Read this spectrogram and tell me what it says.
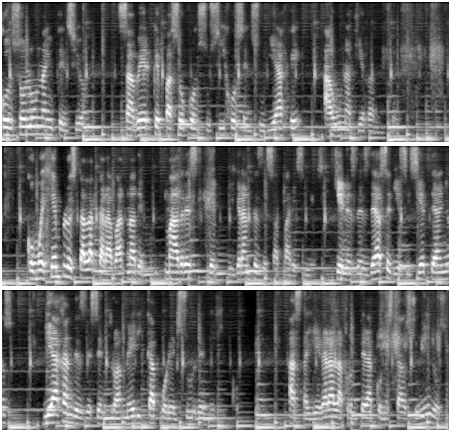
con solo una intención, saber qué pasó con sus hijos en su viaje a una tierra mejor. Como ejemplo está la caravana de madres de migrantes desaparecidos, quienes desde hace 17 años viajan desde Centroamérica por el sur de México, hasta llegar a la frontera con Estados Unidos,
